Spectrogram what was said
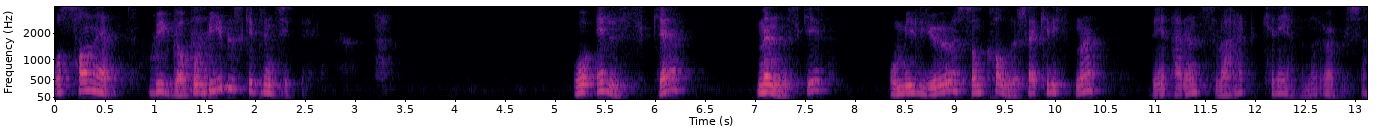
og sannhet bygga på bibelske prinsipper. Å elske mennesker og miljø som kaller seg kristne, det er en svært krevende øvelse.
